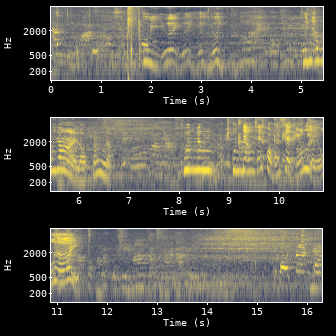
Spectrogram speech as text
มันเหนียวมากสำหรับดิฉันอุ้ยเฮ้ยเฮ้ยเฮ้ยเฮ้ยโอ้ยโอเคคุณทำไม่ได้หรอกนั่นแหละเล็กๆบางอย่างที่คุณยังคุณยังใช้ของพิเศษล้มเหลวเลยออกมาแบบโอเคมากกับสถานการณ์แบบนี้ขอเชิญคุณ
